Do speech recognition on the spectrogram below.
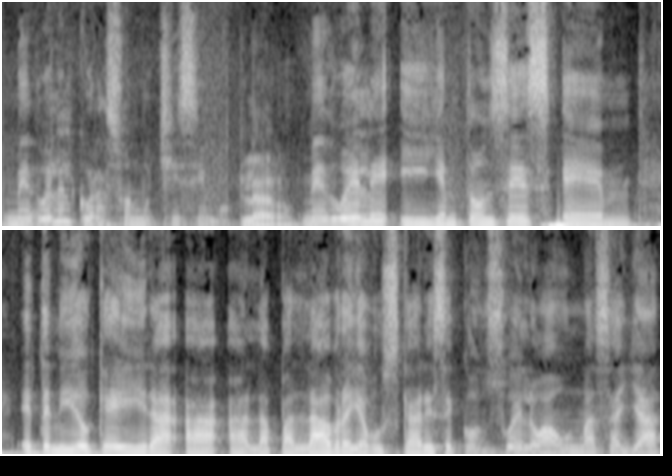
me duele el corazón muchísimo. Claro. Me duele y entonces em, he tenido que ir a, la palabra y a buscar ese consuelo aún más allá,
